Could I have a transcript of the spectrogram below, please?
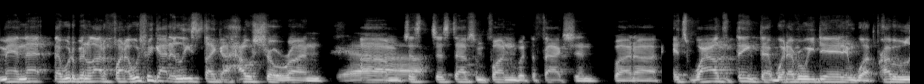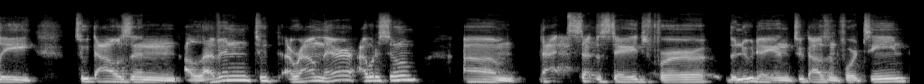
Man, that, that would have been a lot of fun. I wish we got at least like a house show run Yeah. um, just just to have some fun with the faction. But uh, it's wild to think that whatever we did in what probably 2011, to, around there, I would assume, um, that set the stage for the New Day in 2014.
